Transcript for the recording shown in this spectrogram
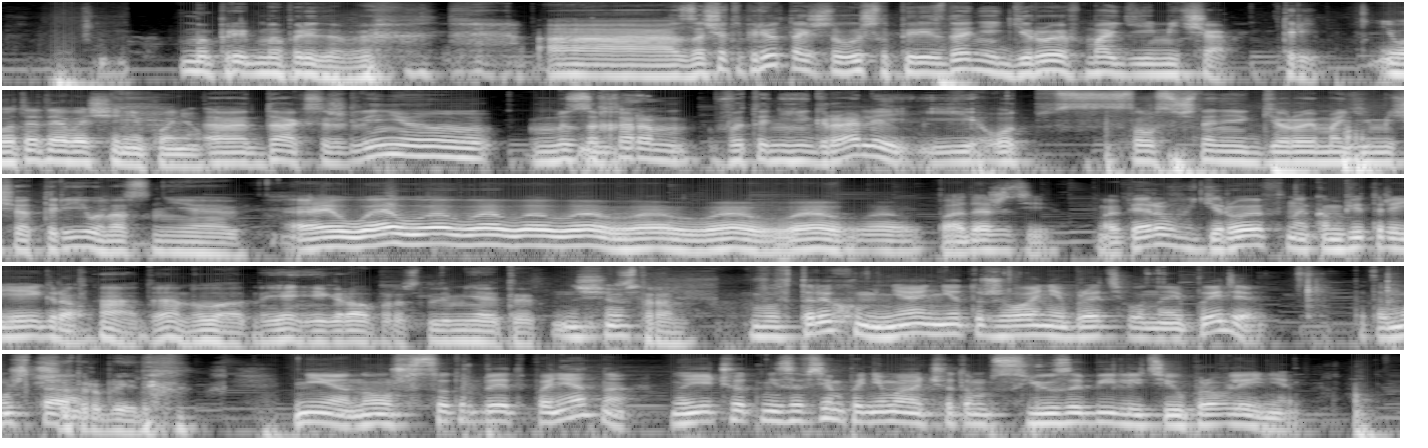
Мы, при, мы придумаем. А, зачетный период также вышло переиздание Героев Магии Меча 3. И вот это я вообще не понял. А, да, к сожалению, мы с Захаром в это не играли, и от словосочетания Герои Магии Меча 3 у нас не... Подожди. Во-первых, Героев на компьютере я играл. А, да? Ну ладно, я не играл, просто для меня это Начнем. странно. Во-вторых, у меня нет желания брать его на iPad, потому что... 600 рублей, да? Не, ну 600 рублей это понятно, но я что-то не совсем понимаю, что там с юзабилити и управлением.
